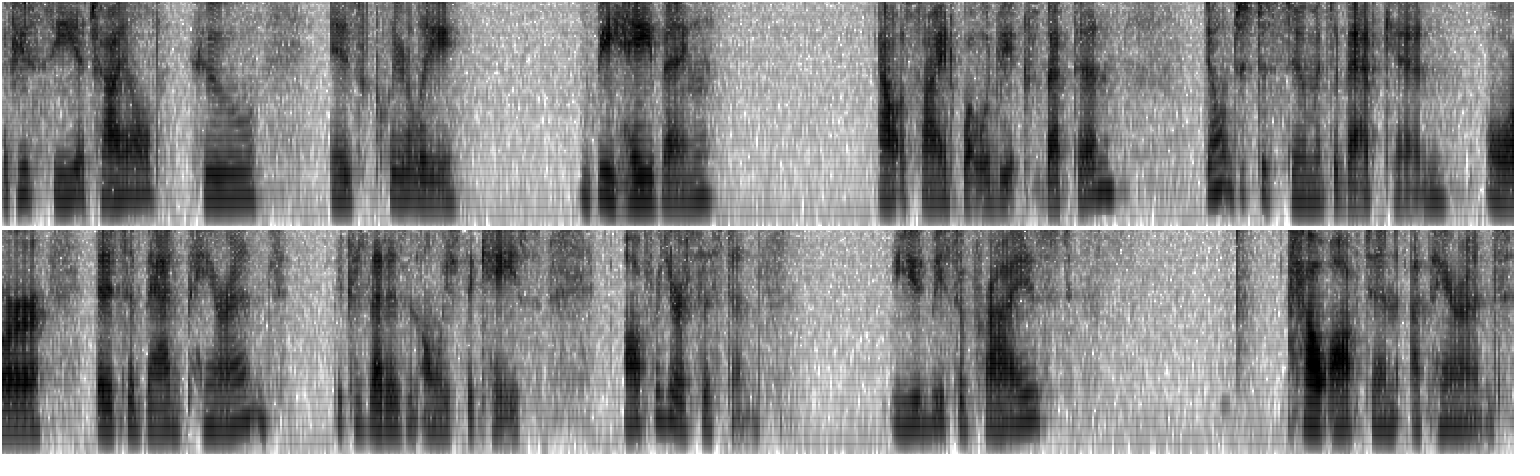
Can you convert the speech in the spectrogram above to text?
If you see a child who is clearly behaving outside what would be expected, don't just assume it's a bad kid or that it's a bad parent because that isn't always the case. Offer your assistance you'd be surprised how often a parent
